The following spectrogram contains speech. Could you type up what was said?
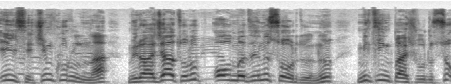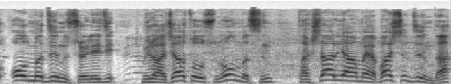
İl Seçim Kurulu'na müracaat olup olmadığını sorduğunu, miting başvurusu olmadığını söyledi. Müracaat olsun olmasın taşlar yağmaya başladığında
